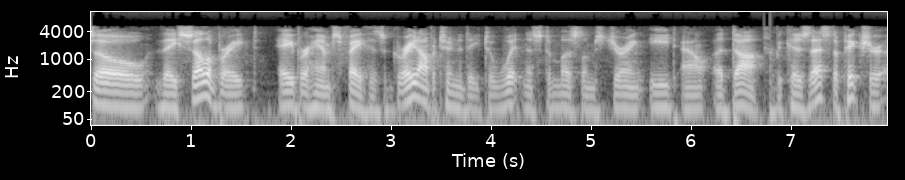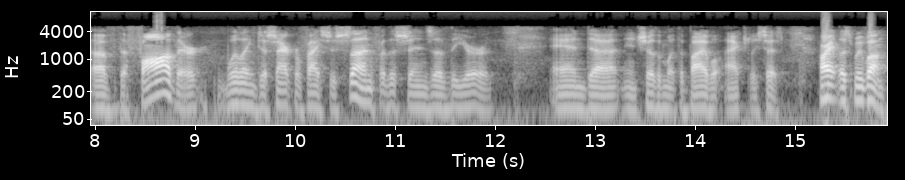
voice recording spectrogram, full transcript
so they celebrate Abraham's faith. It's a great opportunity to witness to Muslims during Eid al Adha because that's the picture of the father willing to sacrifice his son for the sins of the earth and, uh, and show them what the Bible actually says. All right, let's move on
